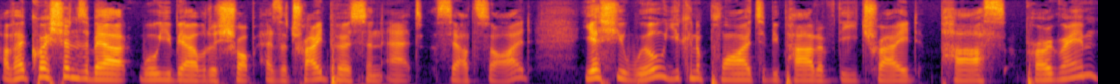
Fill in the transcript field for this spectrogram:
I've had questions about will you be able to shop as a trade person at Southside? Yes, you will. You can apply to be part of the Trade Pass program,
